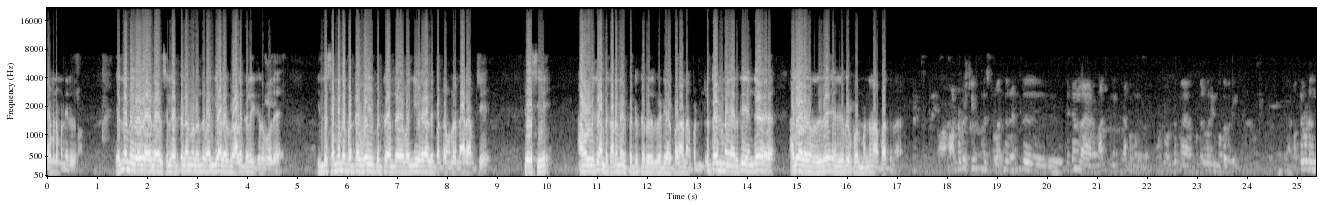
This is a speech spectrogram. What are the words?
நியமனம் பண்ணிருக்கிறோம். எந்தெந்த ஏரியாவில் சில இடத்துல அவங்க வந்து வங்கியாளர்கள் அலக்கழிக்கிற போது இந்த சம்பந்தப்பட்ட ஓய்வு பெற்ற அந்த வங்கியில் வேலை பெற்றவங்களை நேரம் அமைச்சு பேசி அவங்களுக்கு அந்த கடனை பெற்றுத் தருவதற்கு வேண்டிய ஏற்பாடாக நாங்கள் பண்ணிட்டு தொழில் மையம் இருக்குது எங்கள் அலுவலகம் இருக்குது. எங்ககிட்ட ஃபோன் பண்ணி நான் பார்த்துக்கிறேன். ஆனரபிள் சீஃப் மினிஸ்டர் வந்து ரெண்டு திட்டங்களை லான்ச் பண்ணியிருக்கிறாங்க உங்களுக்கு. ஒன்று வந்து முதல்வரின் முகவரி. மக்களுடன்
